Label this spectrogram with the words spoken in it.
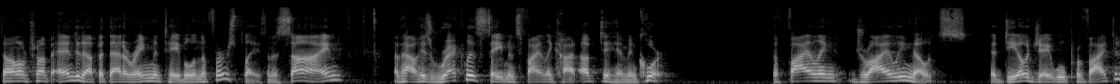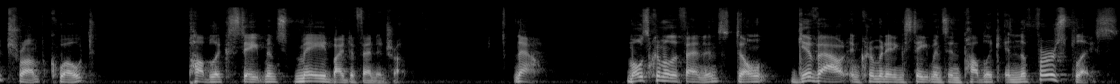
Donald Trump ended up at that arraignment table in the first place and a sign of how his reckless statements finally caught up to him in court. The filing dryly notes that DOJ will provide to Trump, quote, public statements made by defendant Trump. Now, most criminal defendants don't give out incriminating statements in public in the first place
